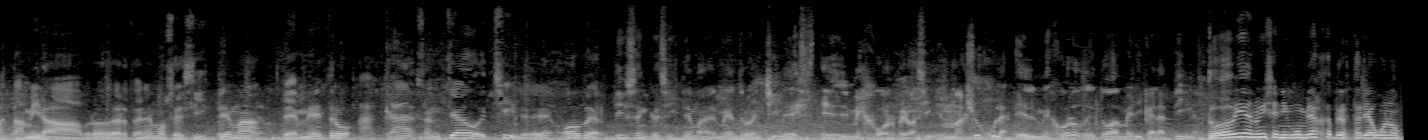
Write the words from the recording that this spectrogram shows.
Hasta mira, brother, tenemos el sistema de metro acá, Santiago de Chile, ¿eh? A ver, dicen que el sistema de metro en Chile es el mejor, pero así en mayúscula, el mejor de toda América Latina. Todavía no hice ningún viaje, pero estaría bueno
